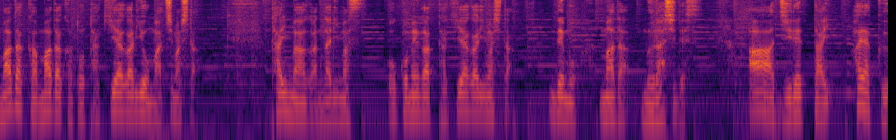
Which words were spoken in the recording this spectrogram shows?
まだかまだかと炊き上がりを待ちました。タイマーが鳴ります。お米が炊き上がりました。でもまだ蒸らしですああじれったい。早く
